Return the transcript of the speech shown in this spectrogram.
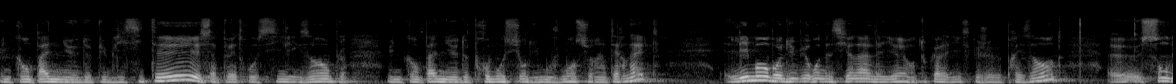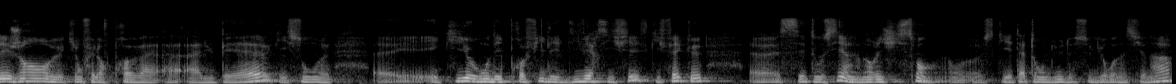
d'une campagne de publicité, ça peut être aussi l'exemple d'une campagne de promotion du mouvement sur Internet. Les membres du Bureau national, d'ailleurs, en tout cas la liste que je présente, sont des gens qui ont fait leurs preuves à, l'UPR, qui sont et qui auront des profils diversifiés, ce qui fait que c'est aussi un enrichissement. Ce qui est attendu de ce Bureau national,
